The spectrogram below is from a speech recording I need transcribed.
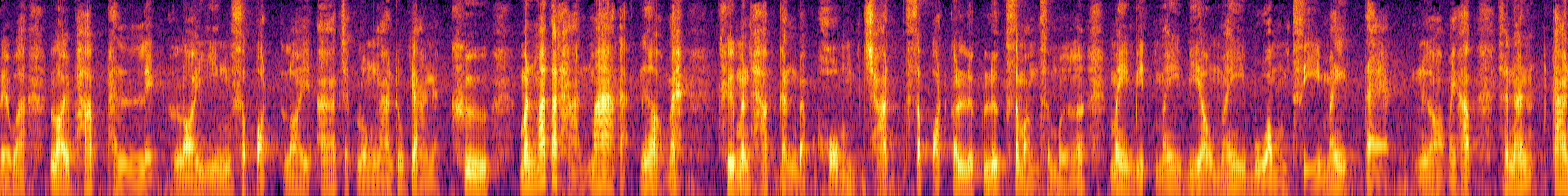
เลยว่า รอยพับแผ่นเหล็ก รอยยิงสปอตรอยอาร์คจากโรงงานทุกอย่างเนี่ย คือมันมาตรฐานมากอะเนื้อออกไหมคือมันทับกันแบบคมชัด สปอตก็ลึกๆ สม่ำเสมอ ไม่บิดไม่เบี้ยวไม่บวม สีไม่แตกเนื้อออกไหมครับ ฉะนั้นการ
